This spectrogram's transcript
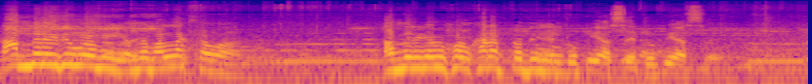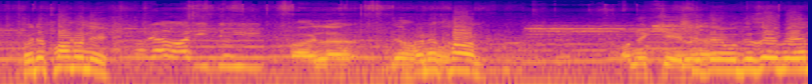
আপনার এই দিব আমি। আপনার ভালো লাগছে আমার। আপনার আমি খুব খারাপটা দিব টুপি আছে টুপি আছে। ওইটা ফোন অনেক। ফোন অনেক শীতের মধ্যে যাইবেন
